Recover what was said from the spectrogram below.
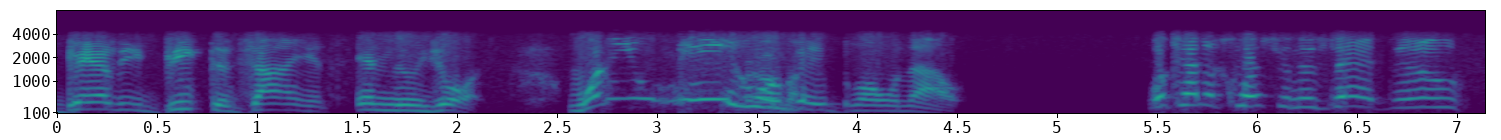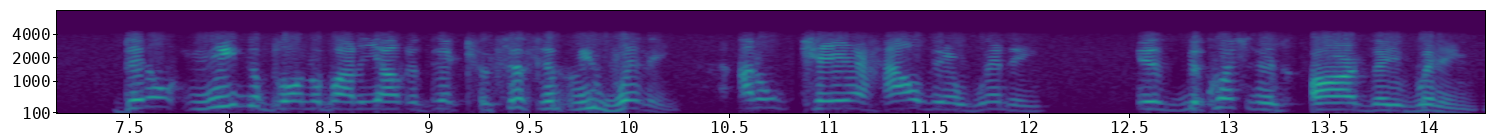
barely beat the Giants in New York. What do you mean who they blown out? What kind of question is that, dude? They don't need to blow nobody out if they're consistently winning. I don't care how they're winning. Is the question is, are they winning?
